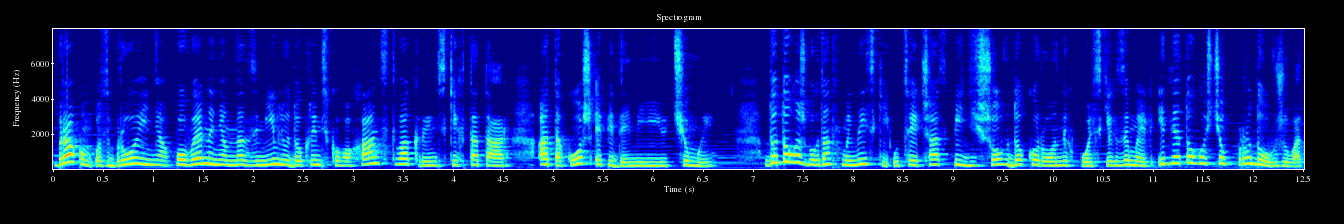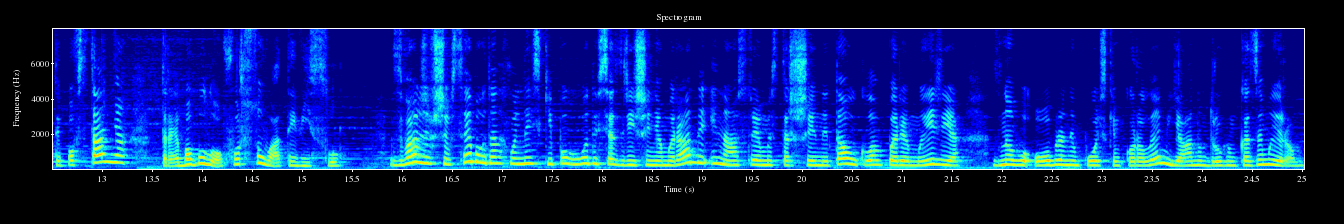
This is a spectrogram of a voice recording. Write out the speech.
браком озброєння, поверненням на зимівлю до Кримського ханства кримських татар, а також епідемією чуми. До того ж, Богдан Хмельницький у цей час підійшов до коронних польських земель, і для того, щоб продовжувати повстання, треба було форсувати віслу. Зваживши все, Богдан Хмельницький погодився з рішеннями ради і настроями старшини та уклав перемир'я з новообраним польським королем Яном II Казимиром.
